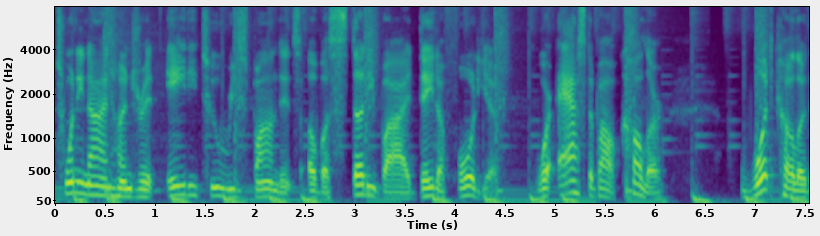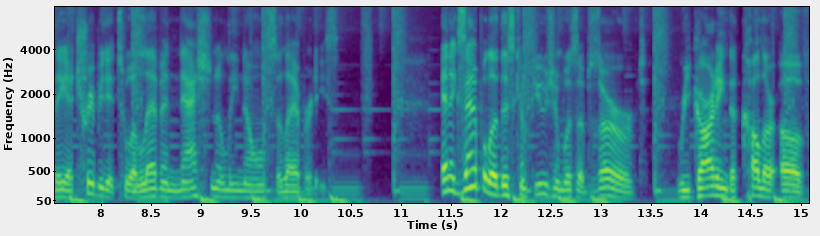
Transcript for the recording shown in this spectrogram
2,982 respondents of a study by Datafolha were asked about color, what color they attributed to 11 nationally known celebrities. An example of this confusion was observed regarding the color of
